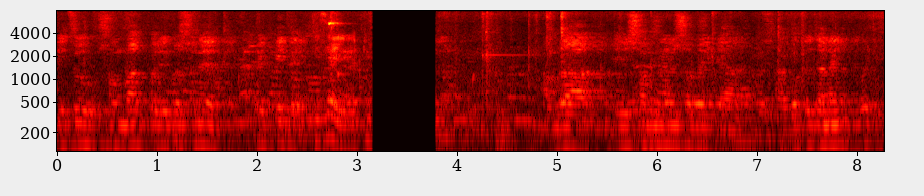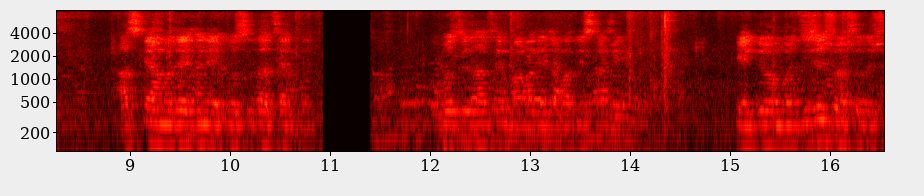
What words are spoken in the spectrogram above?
কিছু সংবাদ পরিবেশনের প্রেক্ষিতে আমরা এই সম্মেলন সবাইকে স্বাগত জানাই। আজকে আমাদের এখানে উপস্থিত আছেন উপস্থিত আছেন বাংলাদেশ জামাত ইসলামী কেন্দ্রীয় মসজিদের সদস্য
